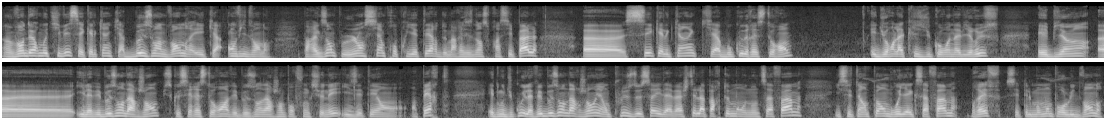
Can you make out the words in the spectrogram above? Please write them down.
Un vendeur motivé, c'est quelqu'un qui a besoin de vendre et qui a envie de vendre. Par exemple, l'ancien propriétaire de ma résidence principale, euh, c'est quelqu'un qui a beaucoup de restaurants. Et durant la crise du coronavirus, eh bien, euh, il avait besoin d'argent, puisque ses restaurants avaient besoin d'argent pour fonctionner, ils étaient en, perte. Et donc, du coup, il avait besoin d'argent, et en plus de ça, il avait acheté l'appartement au nom de sa femme, il s'était un peu embrouillé avec sa femme, bref, c'était le moment pour lui de vendre,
